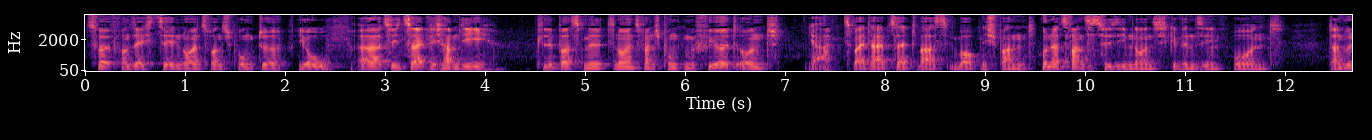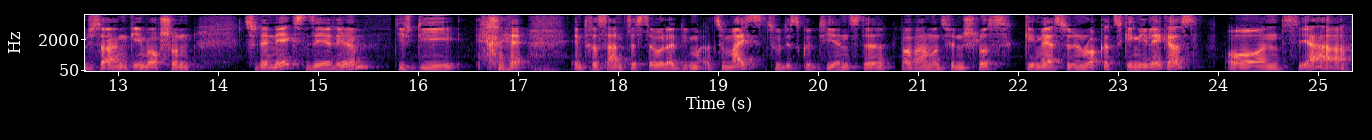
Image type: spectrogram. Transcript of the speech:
12 von 16, 29 Punkte. Jo, äh, zwischenzeitlich haben die Clippers mit 29 Punkten geführt und ja, zweite Halbzeit war es überhaupt nicht spannend. 120 zu 97 gewinnen sie und dann würde ich sagen, gehen wir auch schon zu der nächsten Serie, die, die interessanteste oder die zumeist zu diskutierendste, bewahren wir uns für den Schluss. Gehen wir erst zu den Rockets gegen die Lakers. Und ja,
